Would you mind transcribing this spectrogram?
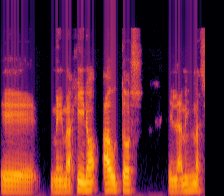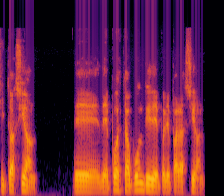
eh, me imagino, autos en la misma situación de, de puesto a punto y de preparación.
